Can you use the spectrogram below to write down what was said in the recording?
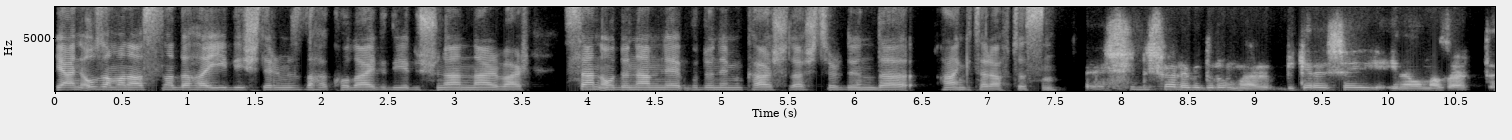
Yani o zaman aslında daha iyiydi, işlerimiz daha kolaydı diye düşünenler var. Sen o dönemle bu dönemi karşılaştırdığında hangi taraftasın? E, şimdi şöyle bir durum var. Bir kere şey inanılmaz arttı.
